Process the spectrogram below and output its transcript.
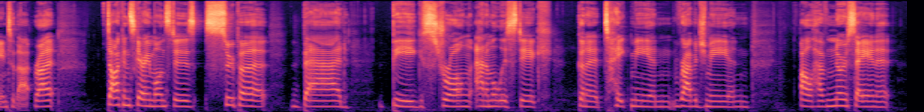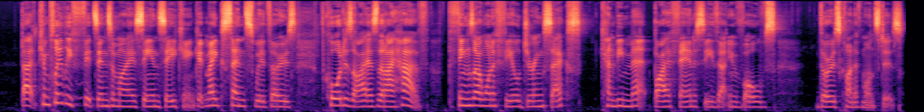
into that, right? Dark and scary monsters, super bad, big, strong, animalistic, gonna take me and ravage me, and I'll have no say in it. That completely fits into my CNC kink. It makes sense with those core desires that I have. The things I want to feel during sex can be met by a fantasy that involves those kind of monsters.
